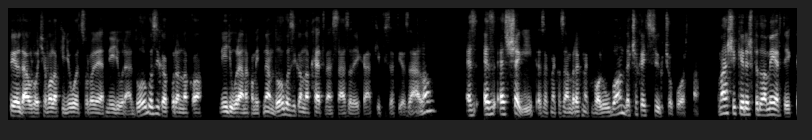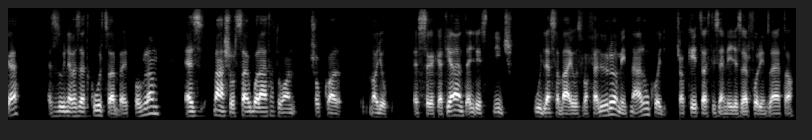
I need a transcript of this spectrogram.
például, hogyha valaki 8 óra, lehet 4 órát dolgozik, akkor annak a 4 órának, amit nem dolgozik, annak 70%-át kifizeti az állam. Ez, ez, ez segít ezeknek az embereknek valóban, de csak egy szűk csoportnak. A másik kérdés például a mértéke, ez az úgynevezett Kurzarbeit program, ez más országban láthatóan sokkal nagyobb összegeket jelent. Egyrészt nincs úgy leszabályozva felülről, mint nálunk, hogy csak 214 ezer forint lehet a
